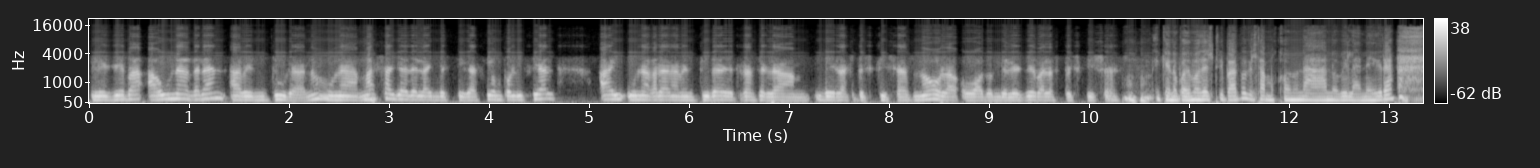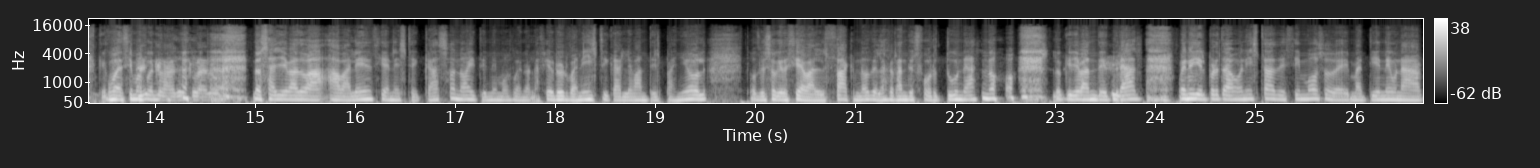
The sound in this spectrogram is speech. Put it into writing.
les lleva a una gran aventura, ¿no? Una, más allá de la investigación policial, hay una gran aventura detrás de, la, de las pesquisas, ¿no? O, a donde les lleva las pesquisas. Y que no podemos destripar porque estamos con una novela negra, que como decimos, bueno, nos ha llevado a, Valencia en este caso, ¿no? Ahí tenemos, bueno, la fiebre urbanística, el levante español, todo eso que decía Balzac, ¿no? De las grandes fortunas, ¿no? Lo que llevan detrás. Bueno, y el protagonista, decimos, eh, mantiene, una,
